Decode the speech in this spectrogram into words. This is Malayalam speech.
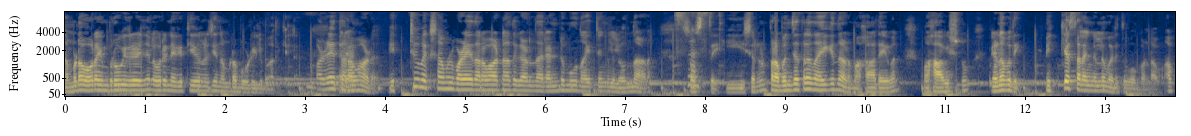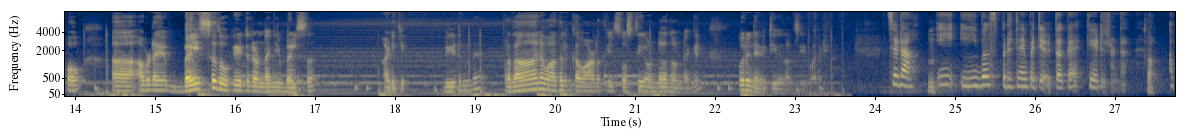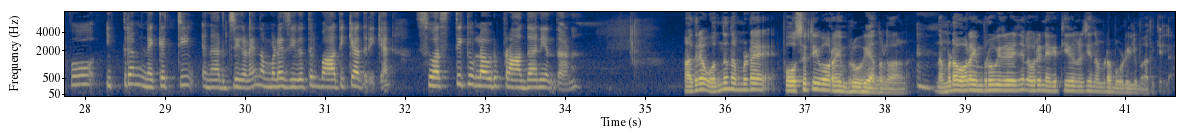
നമ്മുടെ ഓറ ഇമ്പ്രൂവ് ചെയ്ത് കഴിഞ്ഞാൽ ഒരു നെഗറ്റീവ് എനർജി നമ്മുടെ ബോഡിയിൽ ബാധിക്കില്ല. പഴയ തറവാട്. ഏറ്റവും എക്സാമ്പിൾ പഴയ തറവാടിനകത്ത് കാണുന്ന രണ്ട് മൂന്ന് ഐറ്റങ്ങളിൽ ഒന്നാണ് സ്വസ്തി. ഈശ്വരൻ പ്രപഞ്ചത്തിനെ നയിക്കുന്നതാണ് മഹാദേവൻ മഹാവിഷ്ണു ഗണപതി. മിക്ക സ്ഥലങ്ങളിലും വരുത്തുപോക്കുണ്ടാവും. അപ്പോൾ അവിടെ ബെൽസ് തൂക്കിയിട്ടിട്ടുണ്ടെങ്കിൽ ബെൽസ് അടിക്കും. വീടിന്റെ പ്രധാന വാതിൽ കവാടത്തിൽ സ്വസ്തി ഉണ്ടെന്നുണ്ടെങ്കിൽ ഒരു നെഗറ്റീവ് എനർജി വരില്ല. ചേട്ടാ ഈ ഈവൽ സ്പിരിറ്റിനെ പറ്റിയിട്ടൊക്കെ കേട്ടിട്ടുണ്ട്. അപ്പോൾ ഇത്തരം നെഗറ്റീവ് എനർജികളെ നമ്മുടെ ജീവിതത്തിൽ ബാധിക്കാതിരിക്കാൻ സ്വസ്തിക്കുള്ള ഒരു പ്രാധാന്യം എന്താണ്? അതിന് ഒന്ന് നമ്മുടെ പോസിറ്റീവ് ഓറ ഇമ്പ്രൂവ് ചെയ്യുക എന്നുള്ളതാണ്. നമ്മുടെ ഓറ ഇമ്പ്രൂവ് ചെയ്ത് കഴിഞ്ഞാൽ ഒരു നെഗറ്റീവ് എനർജി നമ്മുടെ ബോഡിയിൽ ബാധിക്കില്ല.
